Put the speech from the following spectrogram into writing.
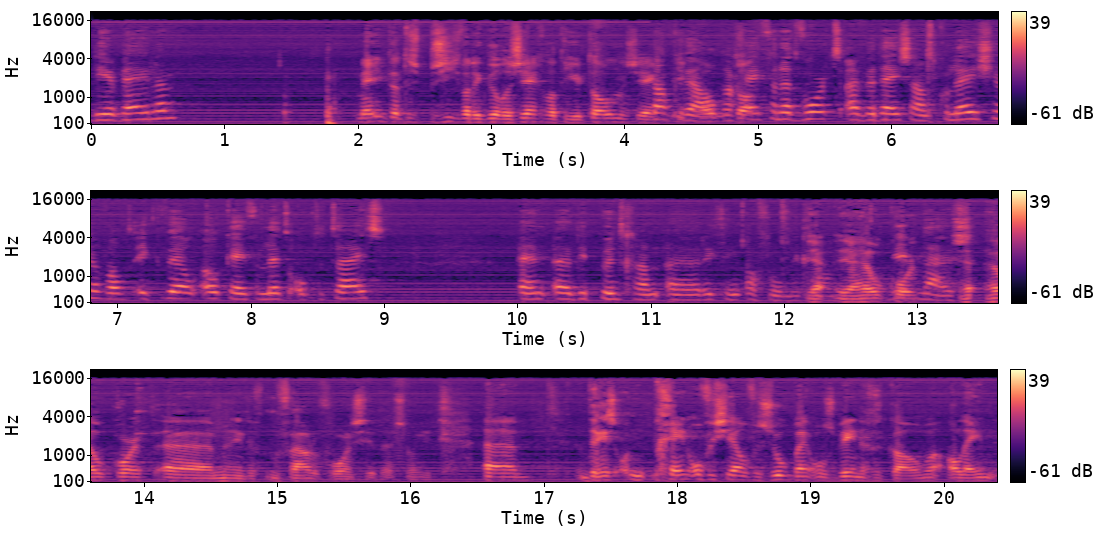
de heer Bijlen? Nee, dat is precies wat ik wilde zeggen, wat de heer Tonen zegt. Dank u wel. Dan dat... geven we het woord bij deze aan het college, want ik wil ook even letten op de tijd. En uh, dit punt gaan uh, richting afronding. Ja, ja, heel kort. Heel kort, uh, meneer de, mevrouw de voorzitter, sorry. er is geen officieel verzoek bij ons binnengekomen. Alleen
